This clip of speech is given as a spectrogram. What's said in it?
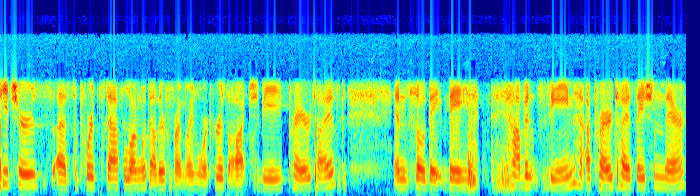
Teachers, uh, support staff, along with other frontline workers, ought to be prioritized. And so they, they haven't seen a prioritization there,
